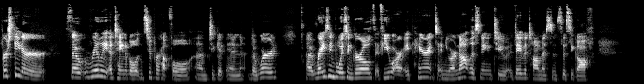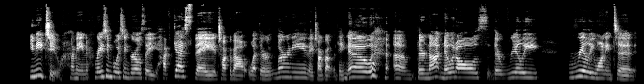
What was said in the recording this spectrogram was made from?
First Peter. So really attainable and super helpful um, to get in the Word. Uh, raising boys and girls. If you are a parent and you are not listening to David Thomas and Sissy Goff, you need to. I mean, raising boys and girls, they have guests, they talk about what they're learning, they talk about what they know. Um, they're not know it alls. They're really, really wanting to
